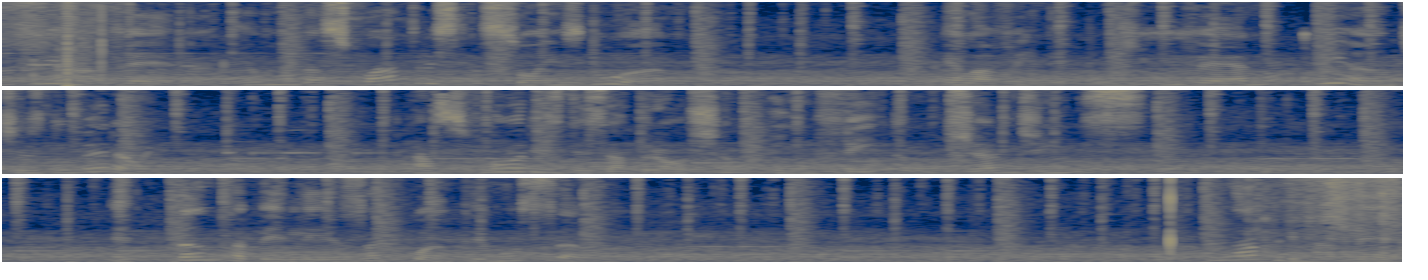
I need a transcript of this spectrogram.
A primavera é uma das quatro estações do ano. Ela vem depois do inverno e antes do verão. As flores desabrocham e enfeitam os jardins. É tanta beleza quanto emoção. Na primavera,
